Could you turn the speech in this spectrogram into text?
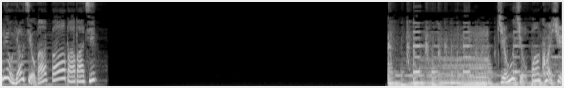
六幺九八八八八七。九九八快讯。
